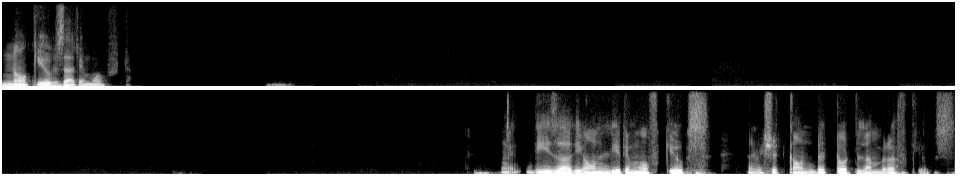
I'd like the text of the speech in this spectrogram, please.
no cubes are removed. These are the only removed cubes and we should count the total number of cubes.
